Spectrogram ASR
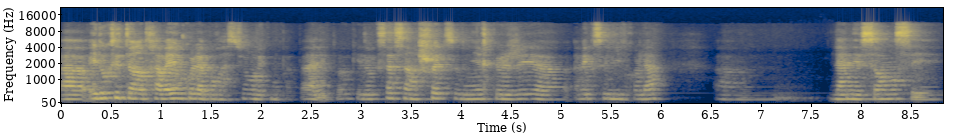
Euh, et donc c'était un travail en collaboration avec mon papa à l'époque. Et donc ça c'est un chouette souvenir que j'ai euh, avec ce livre-là. Euh, la naissance et,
